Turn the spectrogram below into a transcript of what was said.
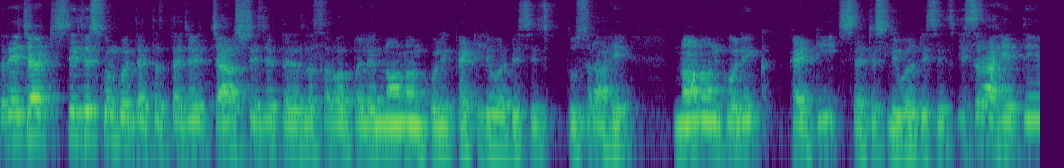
तर याच्या स्टेजेस कोणकोणत्या आहेत? तर त्याचे चार स्टेज आहेत. त्याच्यातलं सर्वात पहिले non alcoholic fatty liver disease दुसरं आहे नॉन ऑन्कोलिक फॅटी सॅटिस लिव्हर डिसीज तिसरं आहे ते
